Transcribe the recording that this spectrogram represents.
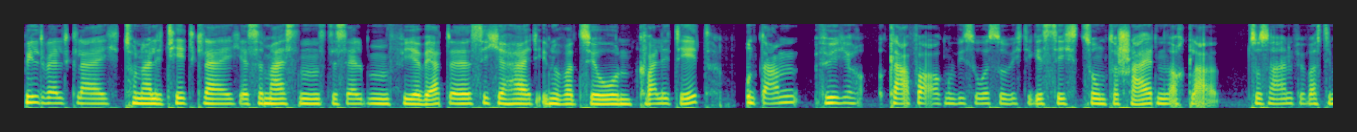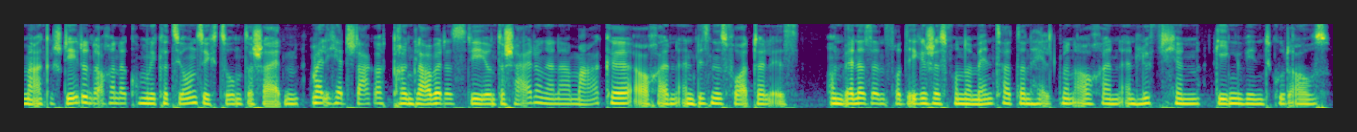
Bildwelt gleich, Tonalität gleich. Es sind meistens dieselben vier Werte, Sicherheit, Innovation, Qualität. Und dann führe ich auch klar vor Augen, wieso es so wichtig ist, sich zu unterscheiden, auch klar zu sein, für was die Marke steht und auch in der Kommunikation sich zu unterscheiden. Weil ich jetzt stark auch daran glaube, dass die Unterscheidung einer Marke auch ein, ein Business-Vorteil ist. Und wenn das ein strategisches Fundament hat, dann hält man auch ein, ein Lüftchen Gegenwind gut aus.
